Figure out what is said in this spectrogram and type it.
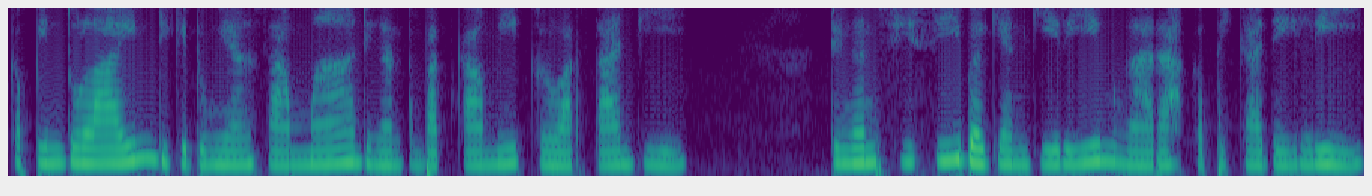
ke pintu lain di gedung yang sama dengan tempat kami keluar tadi. Dengan sisi bagian kiri mengarah ke Piccadilly.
